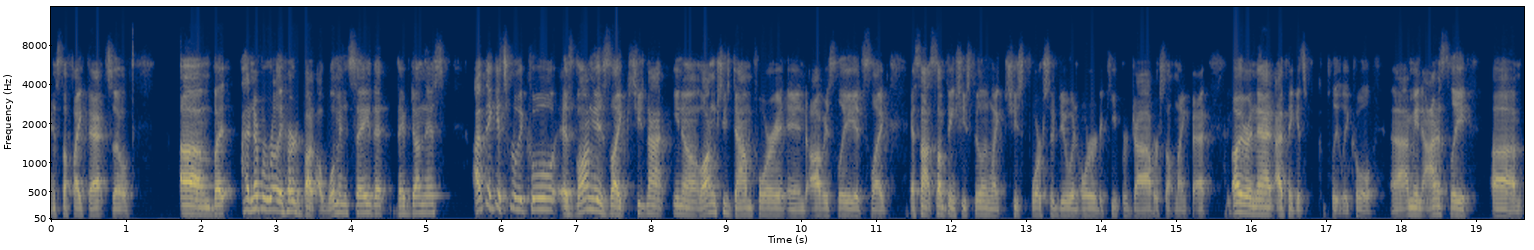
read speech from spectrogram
and stuff like that. So, um, but I've never really heard about a woman say that they've done this. I think it's really cool as long as like she's not, you know, as long as she's down for it, and obviously it's like it's not something she's feeling like she's forced to do in order to keep her job or something like that. Other than that, I think it's completely cool. Uh, I mean, honestly, um,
